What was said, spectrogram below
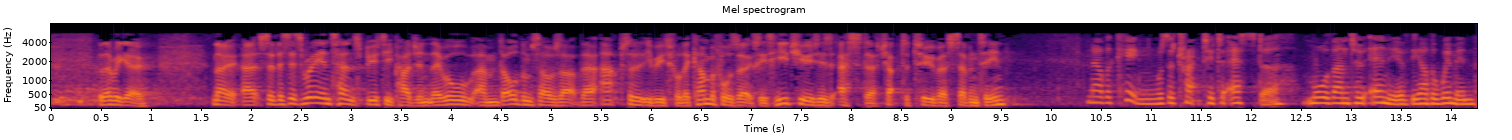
But there we go. No, uh, so this is really intense beauty pageant. They've all um, dolled themselves up. They're absolutely beautiful. They come before Xerxes. He chooses Esther, chapter 2, verse 17. Now the king was attracted to Esther more than to any of the other women,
